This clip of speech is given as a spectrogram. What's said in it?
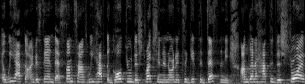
And we have to understand that sometimes we have to go through destruction in order to get to destiny. I'm going to have have to destroy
